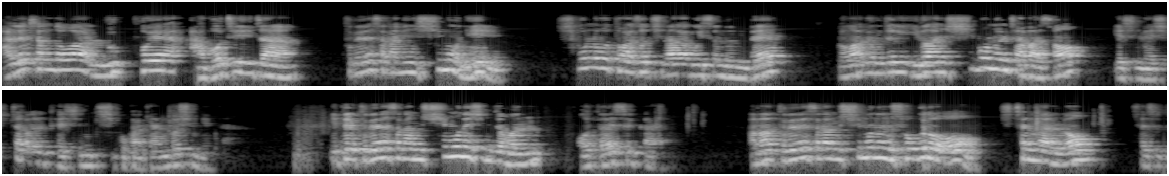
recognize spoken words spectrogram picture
알렉산더와 루포의 아버지이자 구레네 사람인 시몬이 시골로부터 와서 지나가고 있었는데 로마 병정이 이러한 시몬을 잡아서 예수님의 십자가를 대신 지고 가게 한 것입니다. 이때 구레네 사람 시몬의 심정은 어떠했을까요? 아마 구레네 사람 시몬은 속으로 시쳇말로 재수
